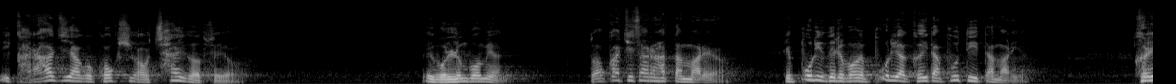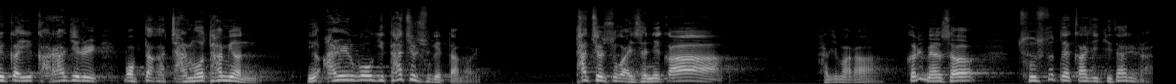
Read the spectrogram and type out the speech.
이 가라지하고 곡식하고 차이가 없어요. 이 원룸 보면 똑같이 살아났단 말이에요. 뿌리들을 보면 뿌리가 거의 다 붙어 있단 말이에요. 그러니까 이 가라지를 뽑다가 잘못하면 이 알곡이 다칠 수가 있단 말이에요. 다칠 수가 있으니까 하지 마라. 그러면서 추수 때까지 기다리라.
